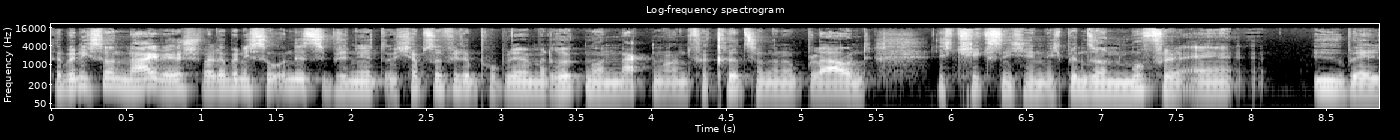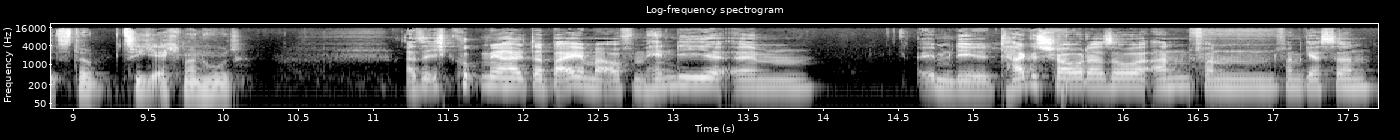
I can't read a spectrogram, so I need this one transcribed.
da bin ich so neidisch, weil da bin ich so undiszipliniert und ich habe so viele Probleme mit Rücken und Nacken und Verkürzungen und bla und ich krieg's nicht hin. Ich bin so ein Muffel, ey, übelst. Da zieh ich echt meinen Hut. Also ich gucke mir halt dabei immer auf dem Handy ähm, eben die Tagesschau oder so an von, von gestern.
